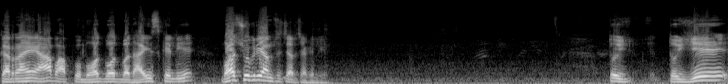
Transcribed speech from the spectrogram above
कर रहे हैं आप, आपको बहुत बहुत बधाई इसके लिए। बहुत शुक्रिया हमसे चर्चा के लिए। तो तो ये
